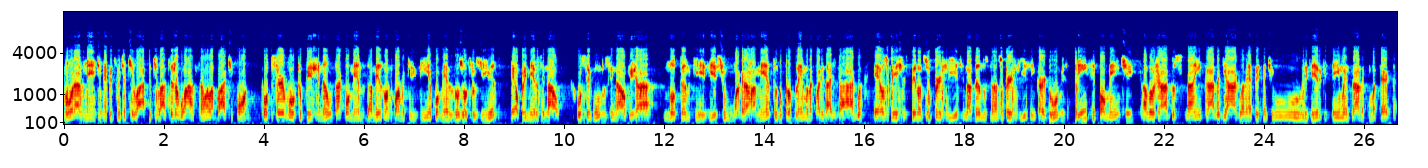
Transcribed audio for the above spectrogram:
vorazmente, né? principalmente a tilápia. A tilápia, você jogou a ração, ela bate e come observou que o peixe não está comendo da mesma forma que vinha comendo nos outros dias, é o primeiro sinal. O segundo sinal, que já notando que existe um agravamento no problema da qualidade da água, é os peixes pela superfície, nadando na superfície em cardumes, principalmente alojados na entrada de água, né? Principalmente o viveiro que tem uma entrada com uma certa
